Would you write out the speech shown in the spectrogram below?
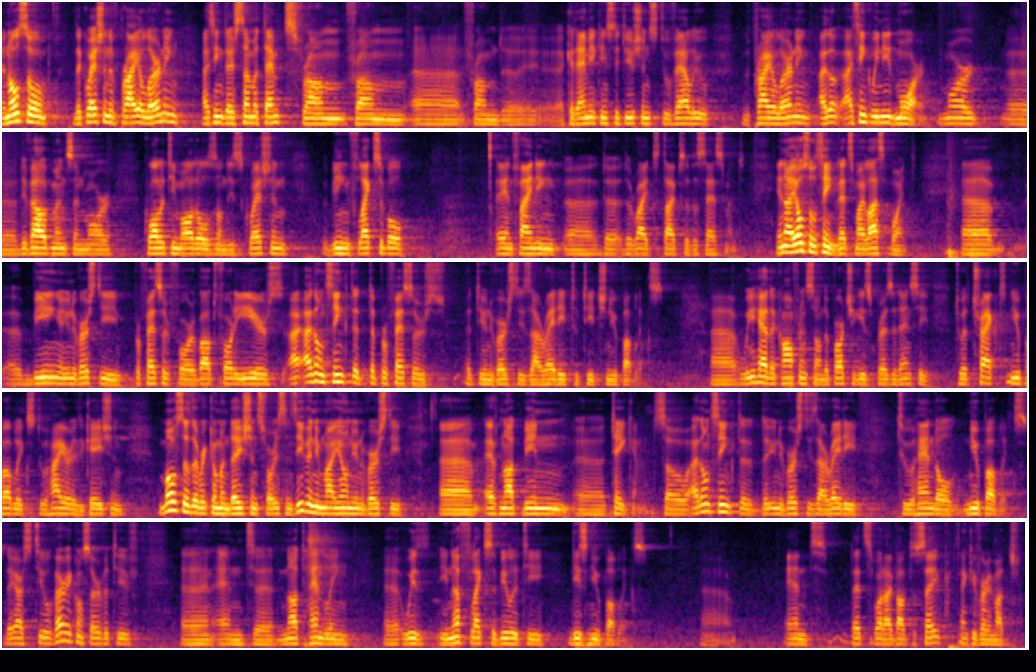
And also, the question of prior learning, I think there's some attempts from, from, uh, from the academic institutions to value the prior learning. I, don't, I think we need more, more uh, developments and more quality models on this question, being flexible and finding uh, the, the right types of assessment. And I also think, that's my last point, uh, uh, being a university professor for about 40 years, I, I, don't think that the professors at the universities are ready to teach new publics. Uh, we had a conference on the Portuguese presidency to attract new publics to higher education. Most of the recommendations, for instance, even in my own university, um, have not been uh, taken. So I don't think the, the universities are ready to handle new publics. They are still very conservative uh, and uh, not handling uh, with enough flexibility these new publics. Uh, and that's what I'm about to say. Thank you very much.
